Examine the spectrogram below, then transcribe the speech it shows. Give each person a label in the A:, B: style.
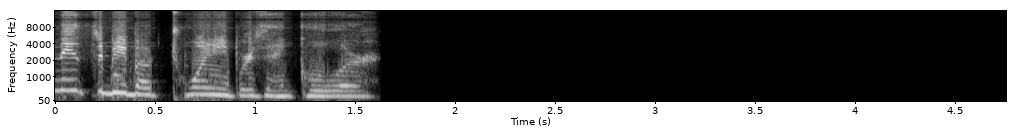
A: needs to be about 20% cooler.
